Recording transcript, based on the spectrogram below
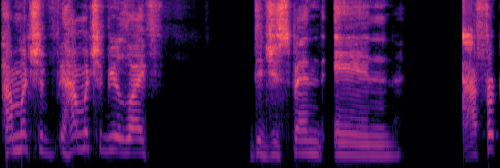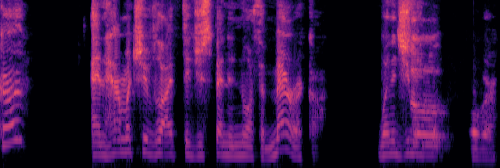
How much of how much of your life did you spend in Africa? And how much of life did you spend in North America? When did you so, over?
